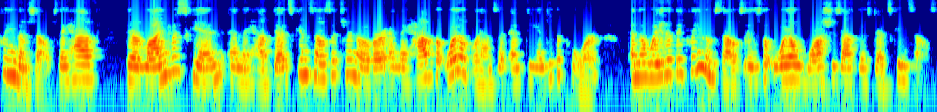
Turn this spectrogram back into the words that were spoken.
clean themselves. They have they're lined with skin and they have dead skin cells that turn over and they have the oil glands that empty into the pore. And the way that they clean themselves is the oil washes out those dead skin cells.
